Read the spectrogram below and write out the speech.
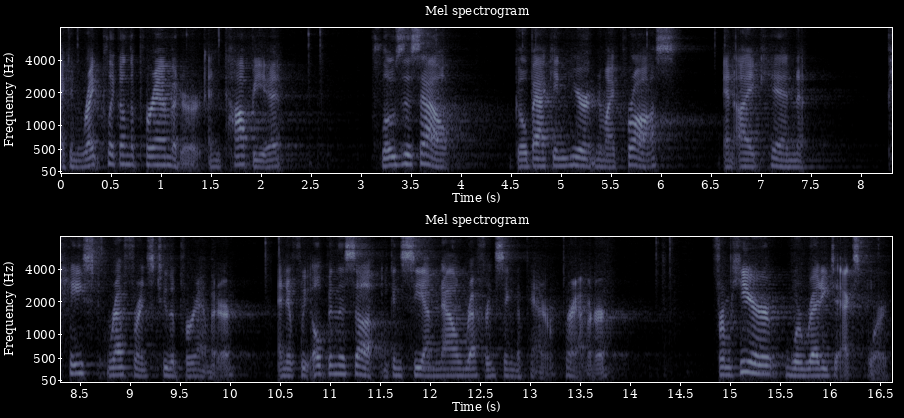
I can right click on the parameter and copy it, close this out, go back in here into my cross, and I can paste reference to the parameter. And if we open this up, you can see I'm now referencing the parameter. From here, we're ready to export.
